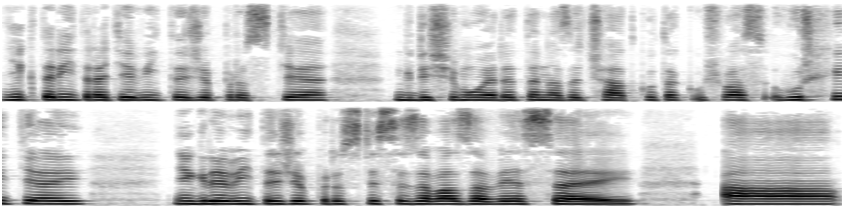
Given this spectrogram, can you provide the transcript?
Některý tratě víte, že prostě, když mu jedete na začátku, tak už vás hůř chytěj. Někde víte, že prostě se za vás zavěsej a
